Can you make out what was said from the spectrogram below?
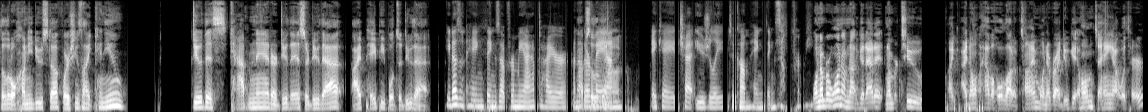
the little honeydew stuff where she's like, Can you do this cabinet or do this or do that? I pay people to do that. He doesn't hang things up for me. I have to hire another Absolutely man, not. aka Chet, usually to come hang things up for me. Well, number one, I'm not good at it. Number two, like I don't have a whole lot of time whenever I do get home to hang out with her.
